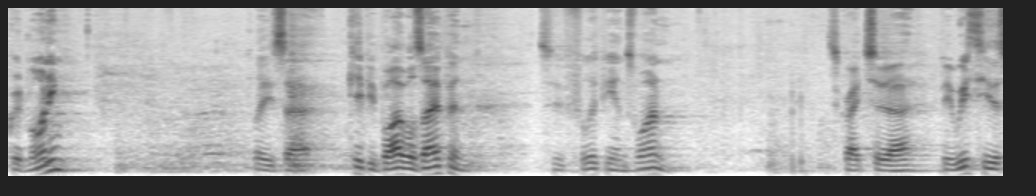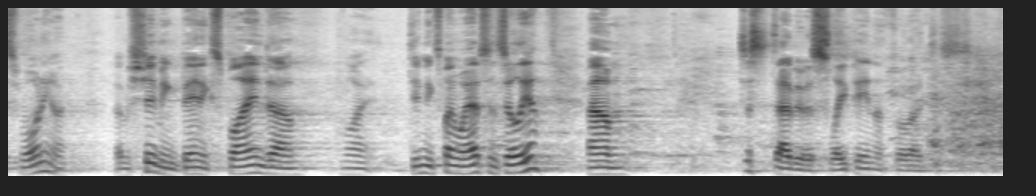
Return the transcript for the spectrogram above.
good morning. Please uh, keep your Bibles open to Philippians 1. It's great to uh, be with you this morning. I'm assuming Ben explained uh, my didn't explain my absence earlier. Um, just had a bit of a sleep in. I thought I'd just.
